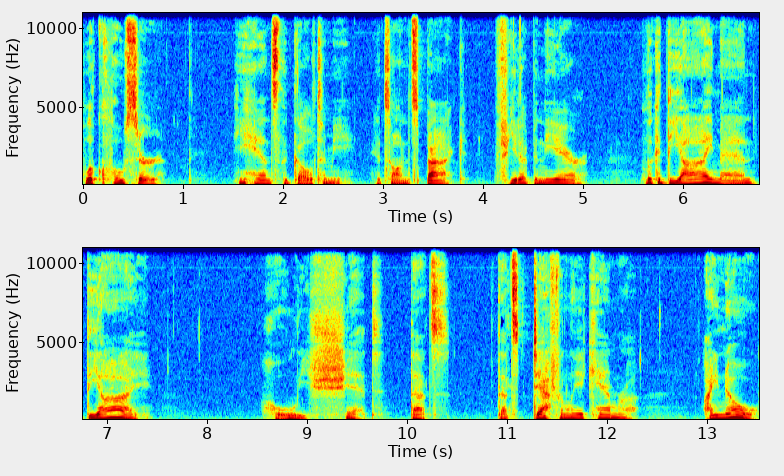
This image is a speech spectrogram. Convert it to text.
Look closer. He hands the gull to me. It's on its back feet up in the air. Look at the eye, man. The eye. Holy shit. That's that's definitely a camera. I know.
